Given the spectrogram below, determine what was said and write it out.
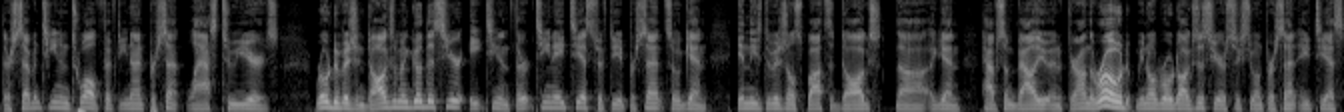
They're 17 and 12, 59% last two years. Road division dogs have been good this year, 18 and 13 ATS, 58%. So again, in these divisional spots, the dogs uh, again have some value. And if you're on the road, we know road dogs this year are 61% ATS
